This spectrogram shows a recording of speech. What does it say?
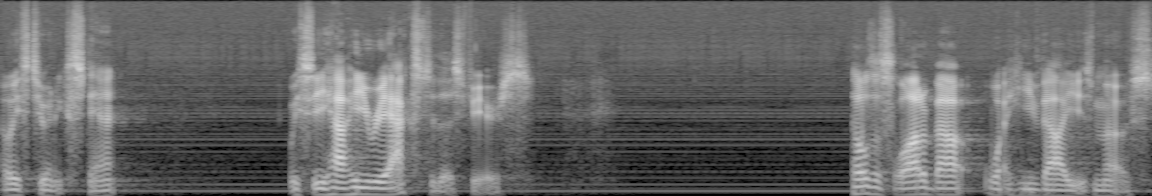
at least to an extent. We see how he reacts to those fears. It tells us a lot about what he values most.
